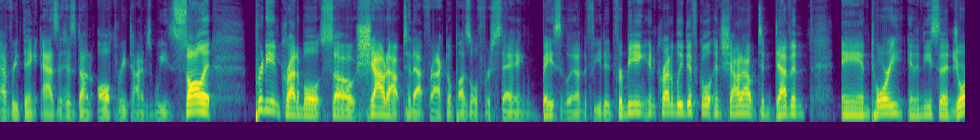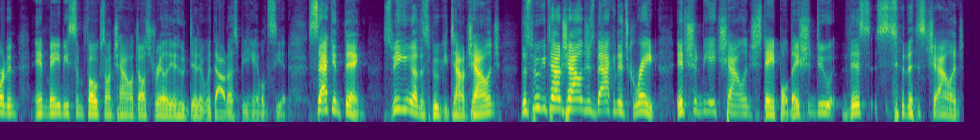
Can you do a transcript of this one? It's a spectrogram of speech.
everything as it has done all three times we saw it. Pretty incredible. So, shout out to that fractal puzzle for staying basically undefeated, for being incredibly difficult. And shout out to Devin and Tori and Aneesa and Jordan, and maybe some folks on Challenge Australia who did it without us being able to see it. Second thing, Speaking of the Spooky Town Challenge, the Spooky Town Challenge is back and it's great. It should be a challenge staple. They should do this this challenge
